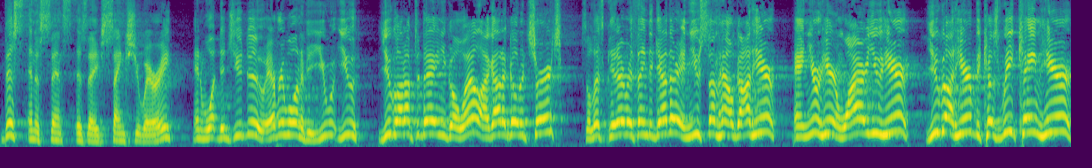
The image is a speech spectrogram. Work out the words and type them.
This, in a sense, is a sanctuary. And what did you do? Every one of you. You, you, you got up today and you go, Well, I got to go to church. So let's get everything together. And you somehow got here and you're here. And why are you here? You got here because we came here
